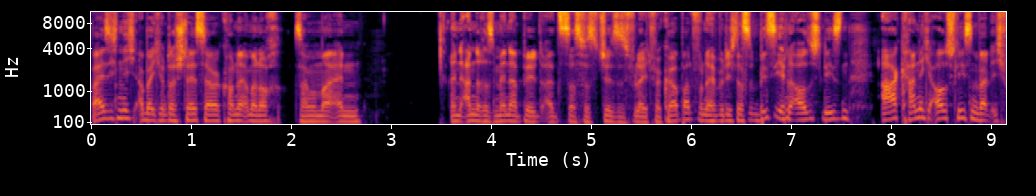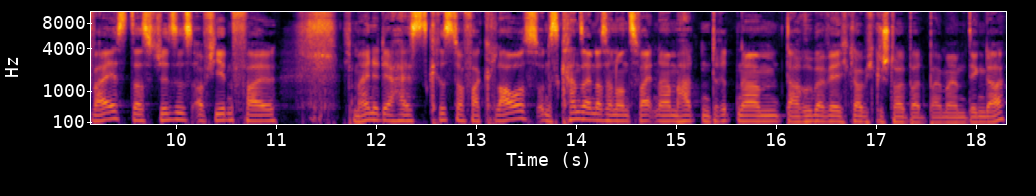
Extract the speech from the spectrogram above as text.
weiß ich nicht, aber ich unterstelle Sarah Connor immer noch, sagen wir mal, ein ein anderes Männerbild als das, was Jizzes vielleicht verkörpert. Von daher würde ich das ein bisschen ausschließen. A, kann ich ausschließen, weil ich weiß, dass Jizzes auf jeden Fall, ich meine, der heißt Christopher Klaus und es kann sein, dass er noch einen zweiten Namen hat, einen dritten Namen. Darüber wäre ich, glaube ich, gestolpert bei meinem Ding da.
